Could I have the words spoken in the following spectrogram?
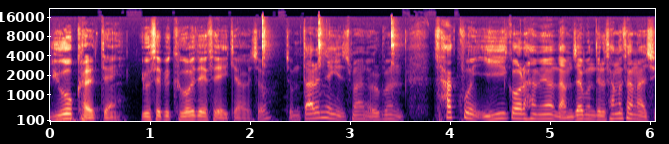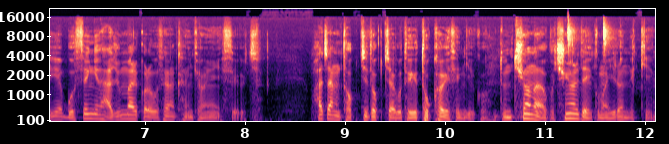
유혹할 때 요셉이 그거에 대해서 얘기하죠. 좀 다른 얘기지만 여러분 자꾸 이걸 하면 남자분들 상상하시기에 못생긴 아줌마일 거라고 생각하는 경향이 있어요. 그렇죠? 화장 덕지덕지하고 되게 독하게 생기고 눈 튀어나오고 충혈돼 있고 막 이런 느낌.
